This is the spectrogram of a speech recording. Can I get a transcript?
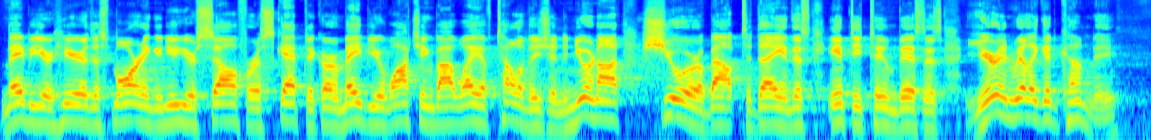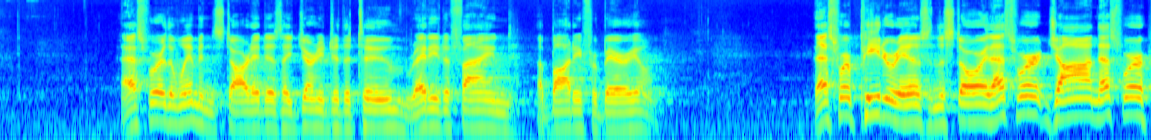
Maybe you're here this morning and you yourself are a skeptic, or maybe you're watching by way of television and you're not sure about today and this empty tomb business. You're in really good company. That's where the women started as they journeyed to the tomb, ready to find a body for burial. That's where Peter is in the story. That's where John, that's where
